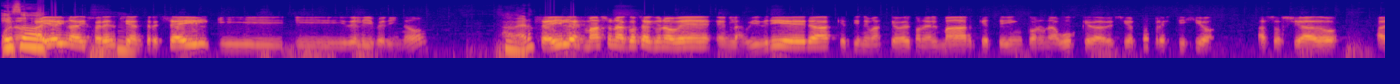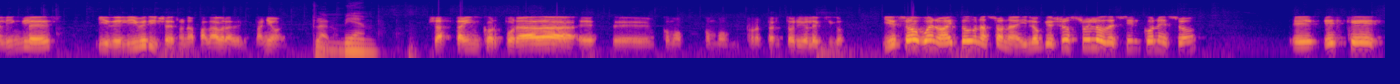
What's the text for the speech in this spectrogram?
Bueno, ahí hay una diferencia entre sail y, y delivery, ¿no? A ver. Sail es más una cosa que uno ve en las vidrieras, que tiene más que ver con el marketing, con una búsqueda de cierto prestigio asociado al inglés, y delivery ya es una palabra del español. Claro. Bien ya está incorporada este, como, como repertorio léxico. Y eso, bueno, hay toda una zona. Y lo que yo suelo decir con eso eh, es que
